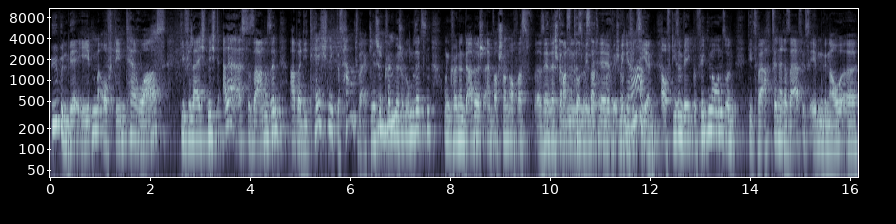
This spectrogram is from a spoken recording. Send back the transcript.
üben wir eben auf den Terroirs, die vielleicht nicht allererste Sahne sind, aber die Technik, das Handwerkliche können wir schon umsetzen und können dadurch einfach schon auch was sehr, sehr ganz Spannendes Sachen äh, vinifizieren. Auf diesem Weg befinden wir uns und die 218er Reserve ist eben genau äh,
